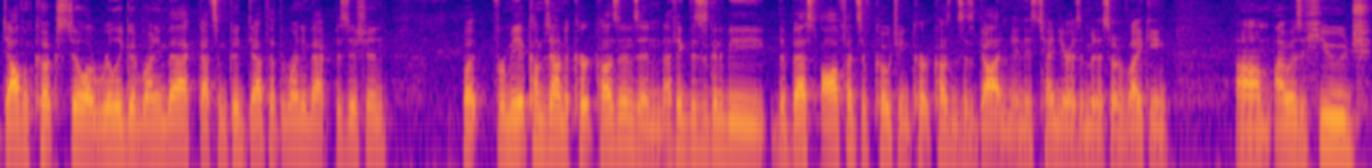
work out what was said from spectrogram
Dalvin Cook, still a really good running back, got some good depth at the running back position. But for me, it comes down to Kirk Cousins, and I think this is going to be the best offensive coaching Kirk Cousins has gotten in his tenure as a Minnesota Viking. Um, I was a huge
